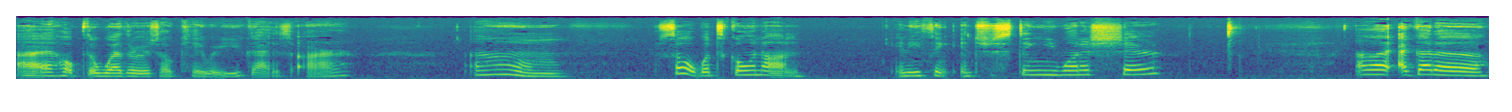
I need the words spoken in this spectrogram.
I hope the weather is okay where you guys are. Um, so what's going on? Anything interesting you want to share? Uh, I got a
